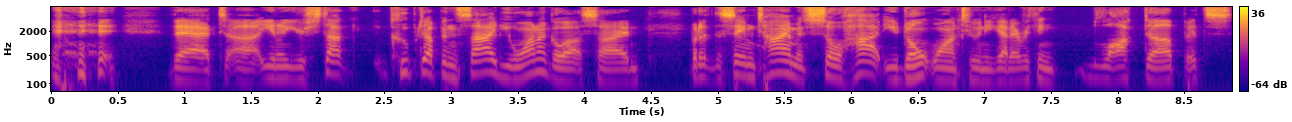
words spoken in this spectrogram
that uh, you know you're stuck cooped up inside. You want to go outside, but at the same time, it's so hot you don't want to, and you got everything locked up. It's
